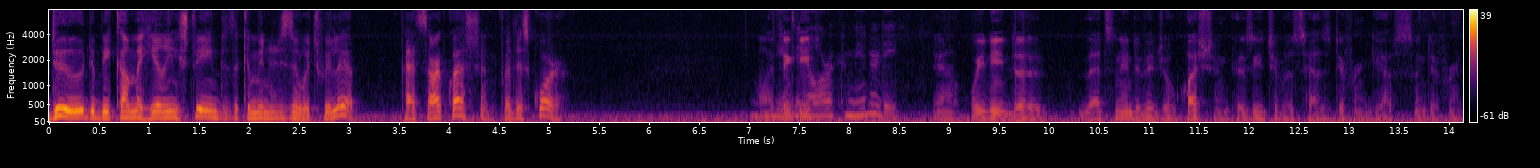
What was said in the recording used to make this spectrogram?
do to become a healing stream to the communities in which we live? That's our question for this quarter. Well, I we need think to each, know our community. yeah, we need to, that's an individual question because each of us has different gifts and different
